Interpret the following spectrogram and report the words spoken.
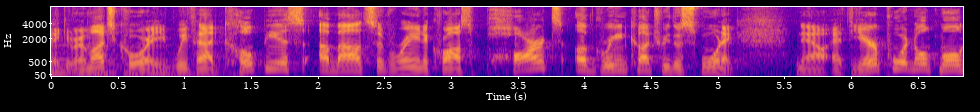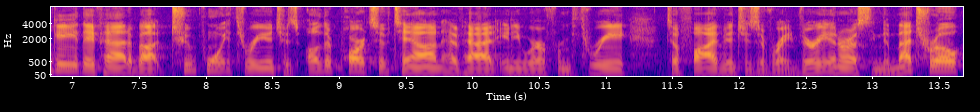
Thank you very much, Corey. We've had copious amounts of rain across parts of green country this morning. Now, at the airport in Okmulgee, they've had about 2.3 inches. Other parts of town have had anywhere from 3 to 5 inches of rain. Very interesting. The metro,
